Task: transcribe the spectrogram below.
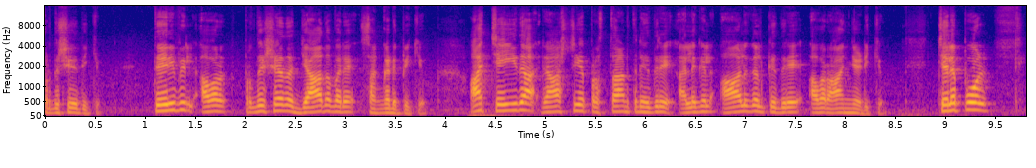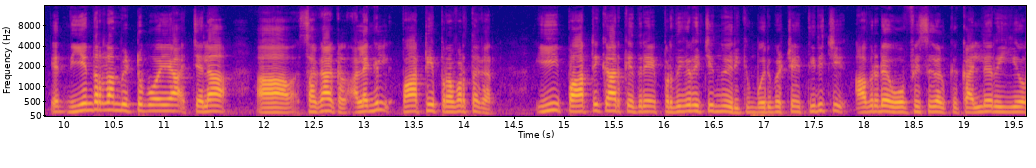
പ്രതിഷേധിക്കും. തെരുവിൽ അവർ പ്രതിഷേധ ജാഥ വരെ സംഘടിപ്പിക്കും. ആ ചെയ്ത രാഷ്ട്രീയ പ്രസ്ഥാനത്തിനെതിരെ അല്ലെങ്കിൽ ആളുകൾക്കെതിരെ അവർ ആഞ്ഞടിക്കും. ചിലപ്പോൾ നിയന്ത്രണം വിട്ടുപോയ ചില സഖാക്കൾ അല്ലെങ്കിൽ പാർട്ടി പ്രവർത്തകർ ഈ പാർട്ടിക്കാർക്കെതിരെ പ്രതികരിച്ചെന്നുവരിക്കും ഒരുപക്ഷെ തിരിച്ച് അവരുടെ ഓഫീസുകൾക്ക് കല്ലെറിയുകയോ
